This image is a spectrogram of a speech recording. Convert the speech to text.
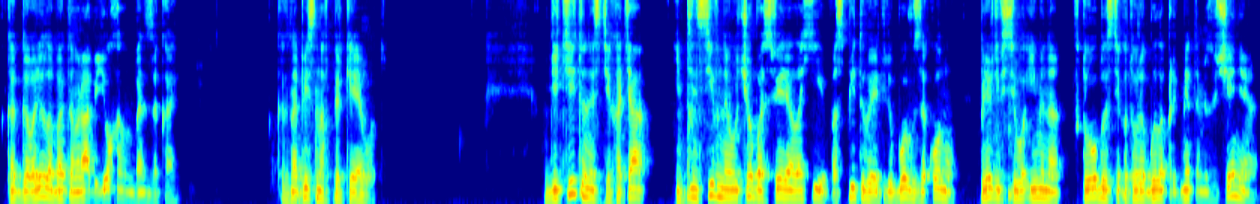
как говорил об этом раби Йохан бен Закай, как написано в Перкее вот. В действительности, хотя интенсивная учеба в сфере Аллахи воспитывает любовь к закону прежде всего именно в той области, которая была предметом изучения,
